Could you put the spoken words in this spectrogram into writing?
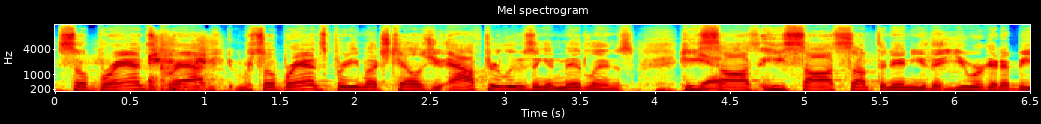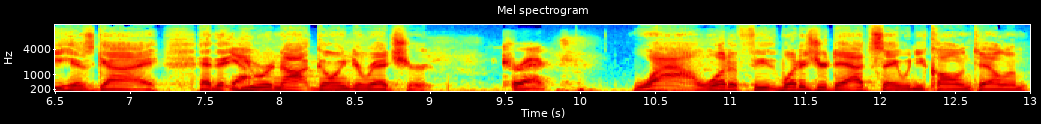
so Brands grabbed so Brands pretty much tells you after losing in Midlands, he yep. saw he saw something in you that you were going to be his guy and that yeah. you were not going to redshirt. Correct. Wow, what a what does your dad say when you call and tell him?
